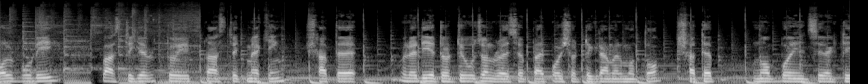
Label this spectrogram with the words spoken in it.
অল বডি প্লাস্টিকের তৈরি প্লাস্টিক মেকিং সাথে রেডিয়েটরটি ওজন রয়েছে প্রায় পঁয়ষট্টি গ্রামের মতো। সাথে নব্বই ইঞ্চির একটি,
